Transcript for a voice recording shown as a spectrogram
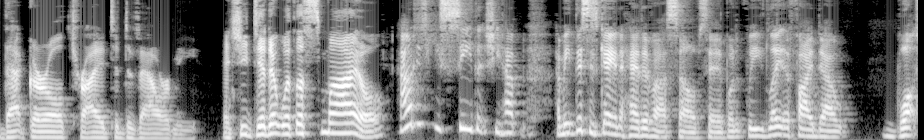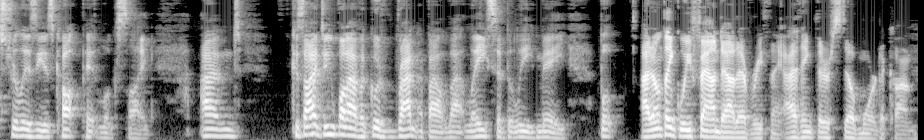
That girl tried to devour me, and she did it with a smile. how did he see that she had? I mean, this is getting ahead of ourselves here, but we later find out what Strelizia's cockpit looks like, and because I do want to have a good rant about that later, believe me. But I don't think we found out everything. I think there's still more to come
